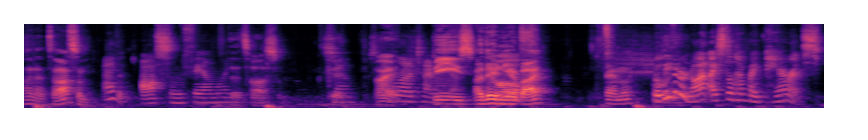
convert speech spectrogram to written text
Oh, that's awesome. I have an awesome family. That's awesome. so Good. spend All right. a lot of time. Bees. Are they golf. nearby? Family? Believe it or not, I still have my parents.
